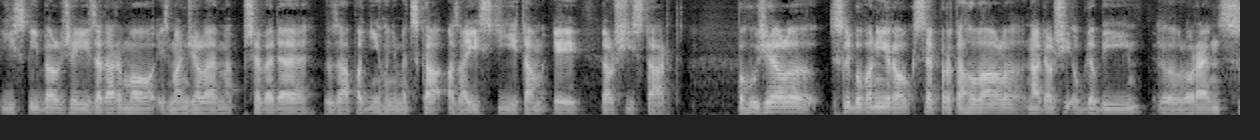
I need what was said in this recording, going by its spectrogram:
jí slíbil, že ji zadarmo i s manželem převede do západního Německa a zajistí tam i další start. Bohužel slibovaný rok se protahoval na další období. Lorenz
